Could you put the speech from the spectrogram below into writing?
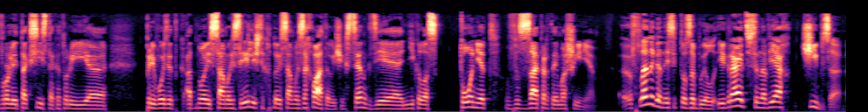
в роли таксиста, который э, приводит к одной из самых зрелищных, одной из самых захватывающих сцен, где Николас тонет в запертой машине. Фленнеган, если кто забыл, играет в «Сыновьях Чипза»,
